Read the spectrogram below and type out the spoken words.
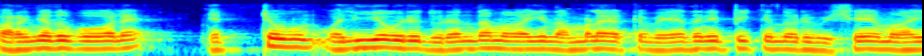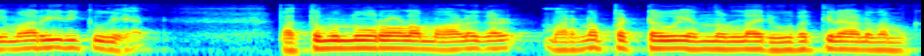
പറഞ്ഞതുപോലെ ഏറ്റവും വലിയ ഒരു ദുരന്തമായി നമ്മളെയൊക്കെ വേദനിപ്പിക്കുന്ന ഒരു വിഷയമായി മാറിയിരിക്കുകയാണ്. പത്ത് മുന്നൂറോളം ആളുകൾ മരണപ്പെട്ടു എന്നുള്ള രൂപത്തിലാണ് നമുക്ക്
